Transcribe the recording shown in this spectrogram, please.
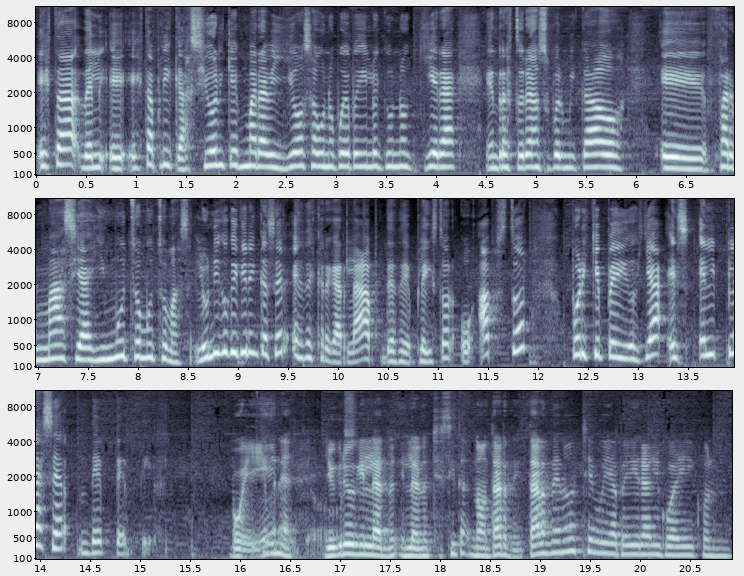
esta, eh, esta aplicación que es maravillosa, uno puede pedir lo que uno quiera en restaurantes, supermercados, eh, farmacias y mucho, mucho más. Lo único que tienen que hacer es descargar la app desde Play Store o App Store porque pedidos ya es el placer de pedir. Buena. Yo creo que en la, en la, nochecita, no, tarde, tarde noche voy a pedir algo ahí con,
